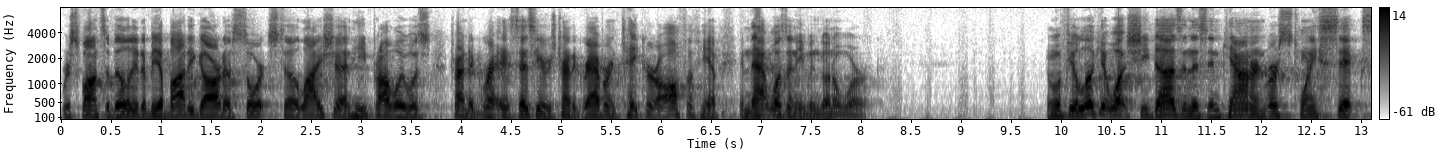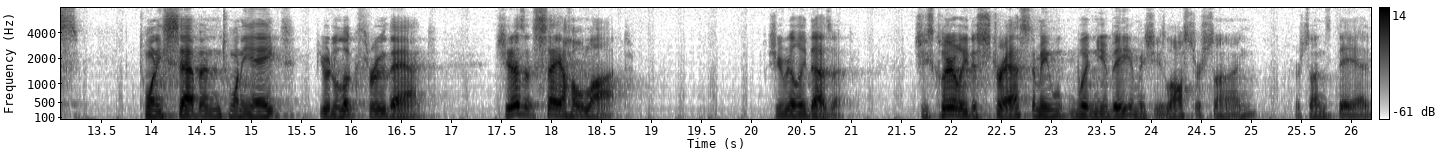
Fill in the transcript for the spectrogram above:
responsibility to be a bodyguard of sorts to Elisha, and he probably was trying to, gra- it says here, he's trying to grab her and take her off of him, and that wasn't even going to work. And if you look at what she does in this encounter in verse 26, 27, 28, if you were to look through that, she doesn't say a whole lot. She really doesn't. She's clearly distressed. I mean, wouldn't you be? I mean, she's lost her son. Her son's dead.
